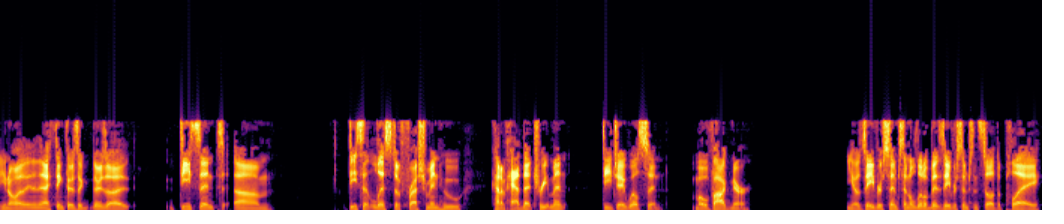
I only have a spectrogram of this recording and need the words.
You know, and I think there's a there's a decent um decent list of freshmen who kind of had that treatment. DJ Wilson, Mo Wagner, you know Xavier Simpson a little bit. Xavier Simpson still had to play,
